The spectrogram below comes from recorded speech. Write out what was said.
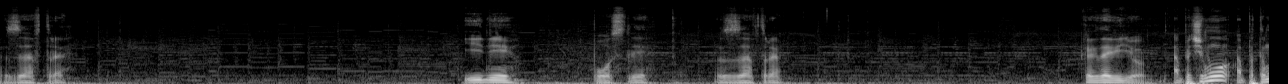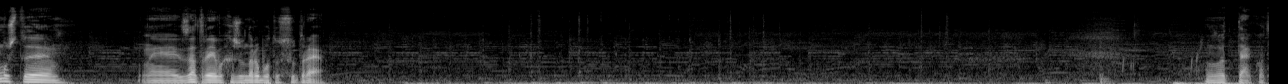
завтра. Или после завтра. Когда видео. А почему? А потому что э, завтра я выхожу на работу с утра. Вот так вот.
